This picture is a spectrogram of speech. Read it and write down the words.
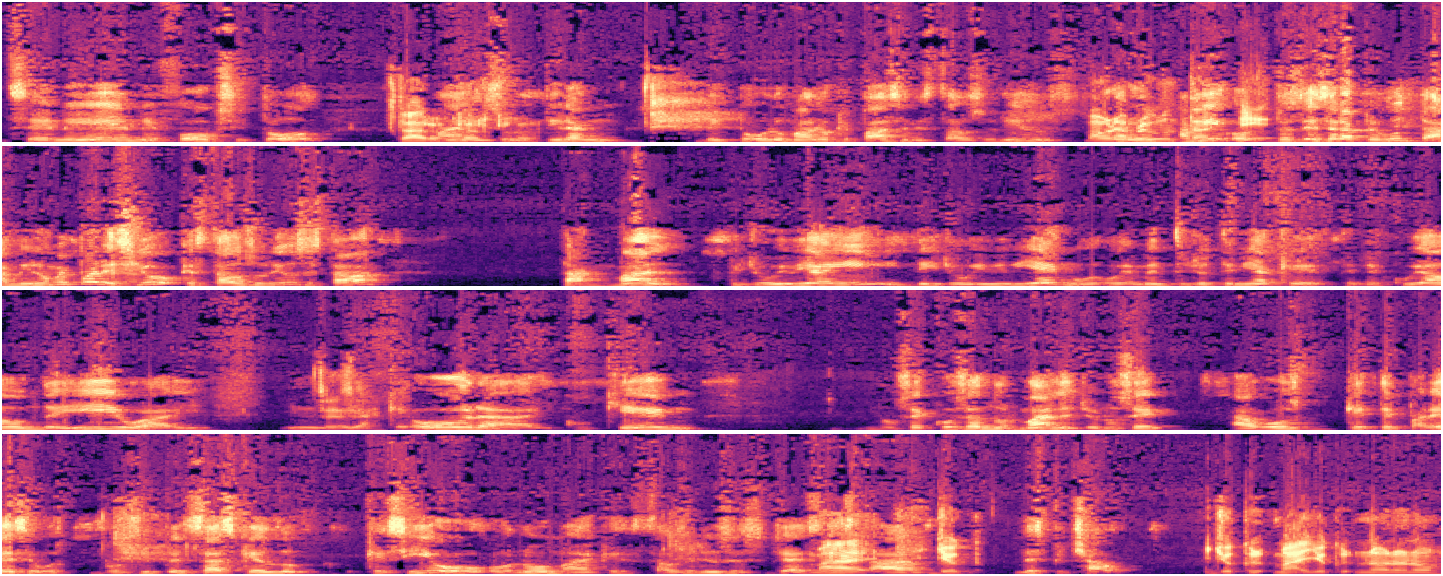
CNN, Fox y todo, Claro, claro, se tiran de todo lo malo que pasa en Estados Unidos. una pregunta. Eh, entonces, esa es la pregunta. A mí no me pareció que Estados Unidos estaba tan mal. Yo vivía ahí y yo viví bien. Obviamente yo tenía que tener cuidado dónde iba y, y a qué hora y con quién no sé, cosas normales. Yo no sé a vos qué te parece. ¿Vos, vos sí pensás que es lo que sí o, no, ma, que Estados Unidos ya está despichado? Yo, ma, yo, no, no, no,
